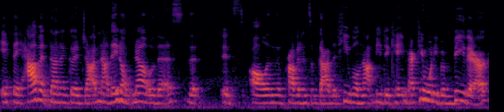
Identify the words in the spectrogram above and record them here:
if they haven't done a good job now they don't know this that it's all in the providence of God that he will not be decayed. In fact, he won't even be there.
